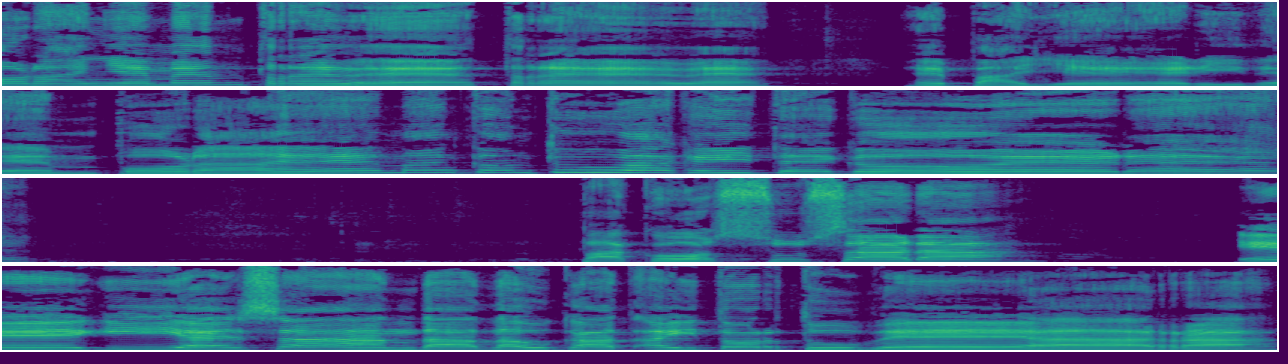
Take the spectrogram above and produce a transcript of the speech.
orain hemen trebe, trebe. Epaieri denpora eman kontuak eiteko ere. Pako zuzara, egia esan da daukat aitortu beharra.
